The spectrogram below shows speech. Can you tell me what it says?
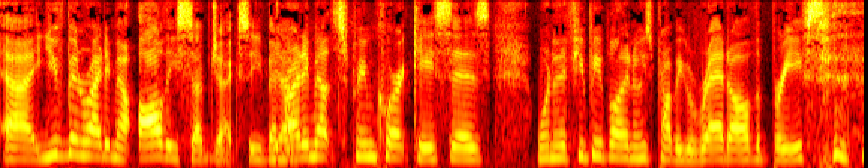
uh, you've been writing about all these subjects. So you've been Yeah. writing about Supreme Court cases. One of the few people I know who's probably read all the briefs.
